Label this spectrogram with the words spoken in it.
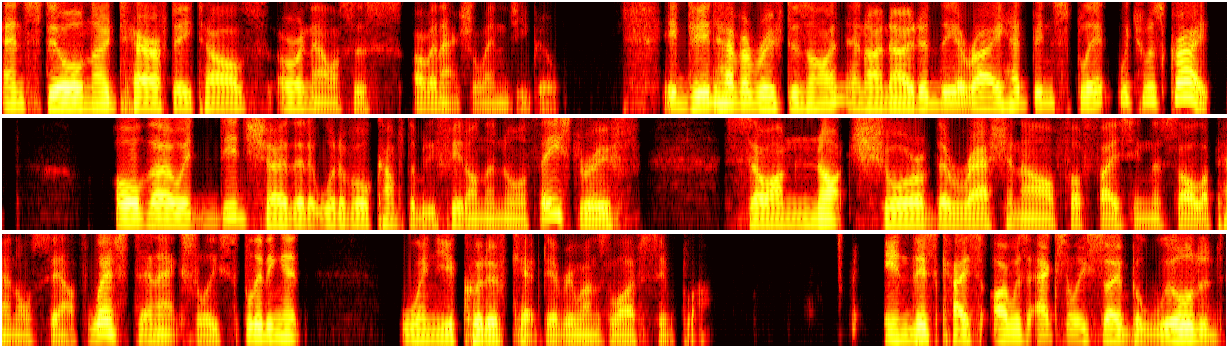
and still no tariff details or analysis of an actual energy bill. It did have a roof design, and I noted the array had been split, which was great. Although it did show that it would have all comfortably fit on the northeast roof, so I'm not sure of the rationale for facing the solar panel southwest and actually splitting it when you could have kept everyone's life simpler in this case, I was actually so bewildered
